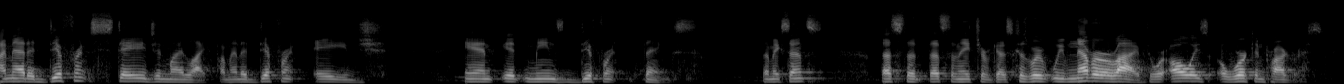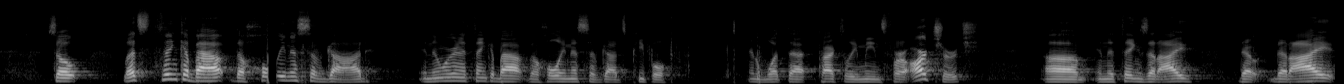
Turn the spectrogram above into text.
I'm at a different stage in my life. I'm at a different age. And it means different things. Does that make sense? That's the, that's the nature of God. Because we've never arrived, we're always a work in progress. So let's think about the holiness of God, and then we're going to think about the holiness of God's people and what that practically means for our church um, and the things that I that that I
